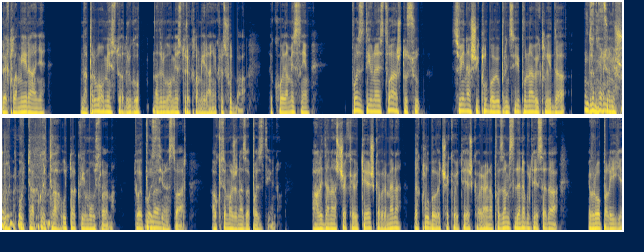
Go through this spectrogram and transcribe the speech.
reklamiranje na prvom mjestu, a drugo, na drugom mjestu reklamiranje kroz futbal. Tako da mislim, pozitivna je stvar što su svi naši klubovi u principu navikli da Da ne funkcionišu u, u, tako, ta, u takvim uslovima. To je pozitivna stvar, ako se može nazvati pozitivno. Ali da nas čekaju teška vremena, da klubove čekaju teška vremena, pa zamisli da ne bude sada Europa lige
